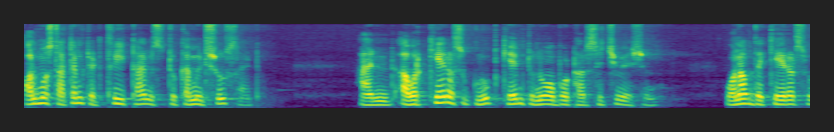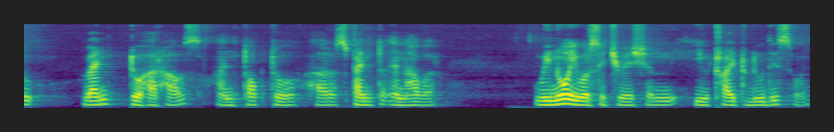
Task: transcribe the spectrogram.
almost attempted three times to commit suicide. And our carers group came to know about her situation. One of the carers went to her house and talked to her, spent an hour. We know your situation, you try to do this one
